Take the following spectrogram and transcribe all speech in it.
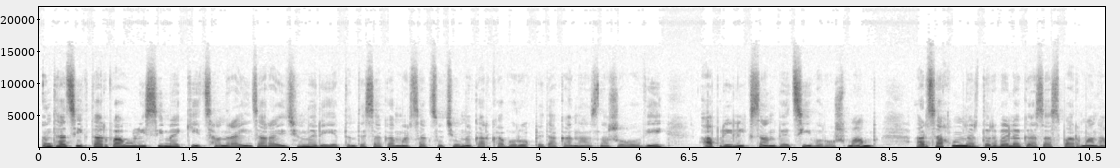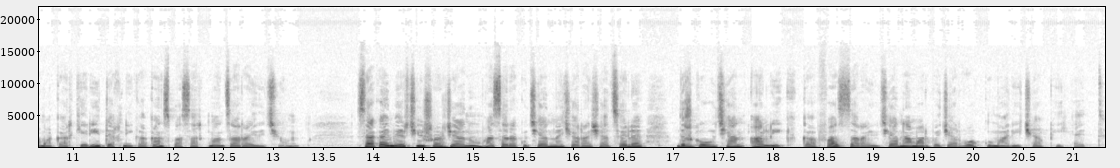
Ընթացիկ տարվա հուլիսի 1-ից հանրային ծառայությունները եւ տնտեսական մրցակցությունը կարգավորող պետական հանձնաժողովի ապրիլի 26-ի որոշմամբ Արցախում ներդրվել է գազասպառման համակարգերի տեխնիկական սպասարկման ծառայություն։ Սակայն վերջին շրջանում հասարակության մեջ առաջացել է դժգոհության ալիք կապված ծառայության համար վճարվող գումարի չափի հետ։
